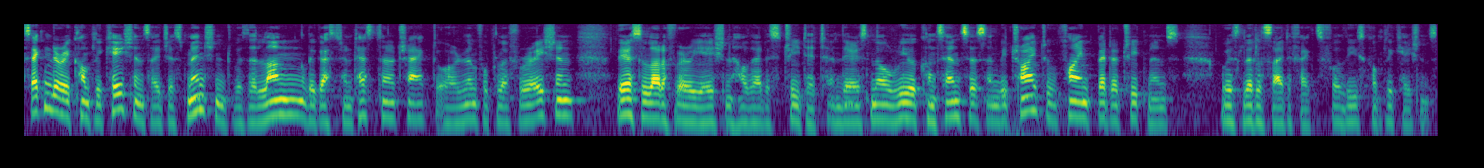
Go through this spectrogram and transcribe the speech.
secondary complications I just mentioned with the lung, the gastrointestinal tract, or lymphoproliferation, there's a lot of variation how that is treated, and there is no real consensus. And we try to find better treatments with little side effects for these complications.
